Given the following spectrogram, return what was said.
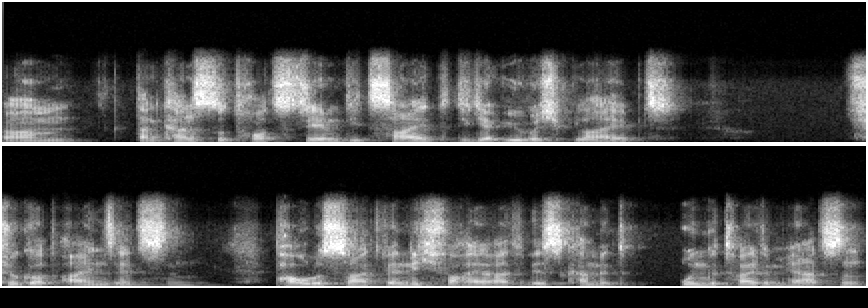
ähm, dann kannst du trotzdem die Zeit, die dir übrig bleibt, für Gott einsetzen. Paulus sagt, wer nicht verheiratet ist, kann mit ungeteiltem Herzen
